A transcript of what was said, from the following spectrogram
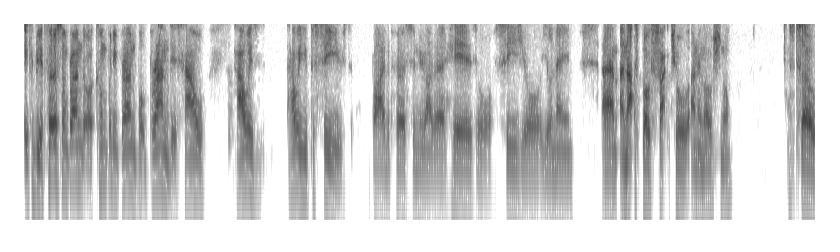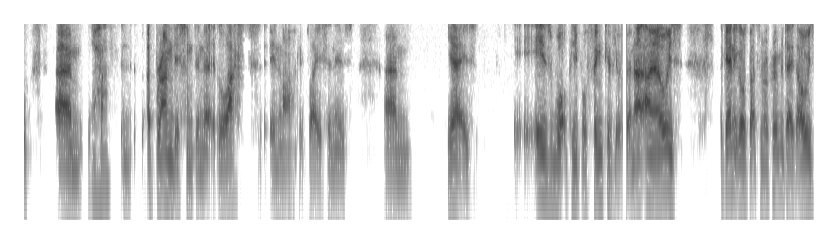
it could be a personal brand or a company brand, but brand is how how is how are you perceived by the person who either hears or sees your your name, um, and that's both factual and emotional. So, um, mm-hmm. a brand is something that lasts in the marketplace and is, um, yeah, is is what people think of you. And I, I always, again, it goes back to recruitment days. I always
